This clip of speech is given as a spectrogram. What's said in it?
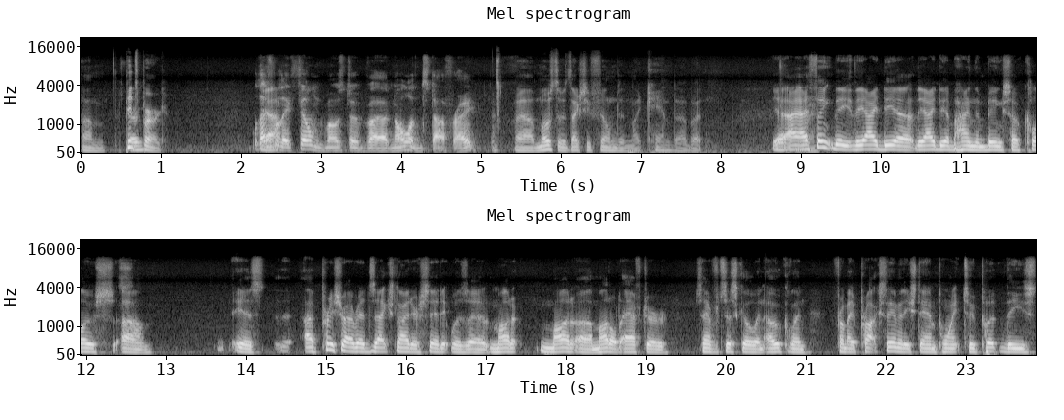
um Pittsburgh. Well, that's Yeah. where they filmed most of uh, Nolan stuff, right? Uh, most of it's actually filmed in like Canada, but Yeah, I, I think the, the idea the idea behind them being so close um, is I'm pretty sure I read Zack Snyder said it was a mod, mod, uh, modeled after San Francisco and Oakland from a proximity standpoint to put these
